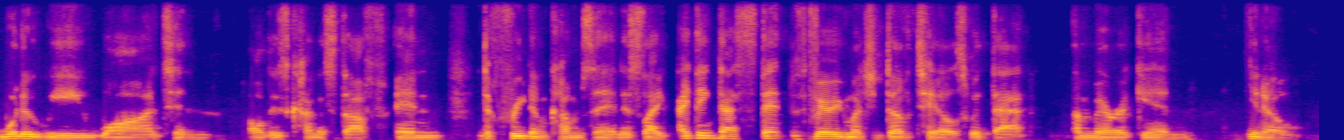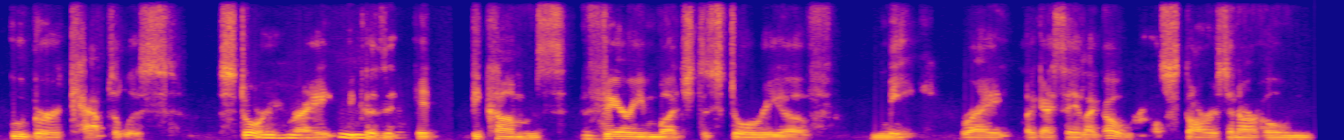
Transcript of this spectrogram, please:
what do we want and all this kind of stuff. And the freedom comes in. It's like, I think that's that very much dovetails with that American, you know, uber capitalist story, mm-hmm. right? Mm-hmm. Because it, it becomes very much the story of me, right? Like I say, like, oh, we're all stars in our own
